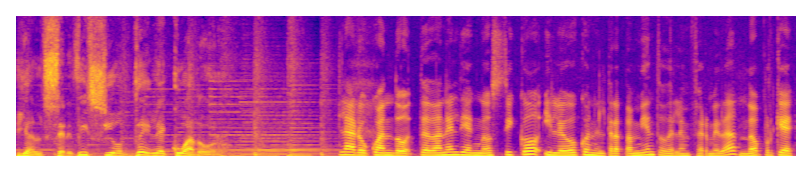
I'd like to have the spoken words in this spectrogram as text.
y al servicio del Ecuador. Claro, cuando te dan el diagnóstico y luego con el tratamiento de la enfermedad, ¿no? Porque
